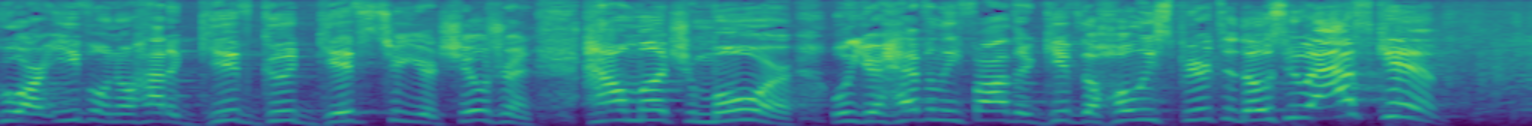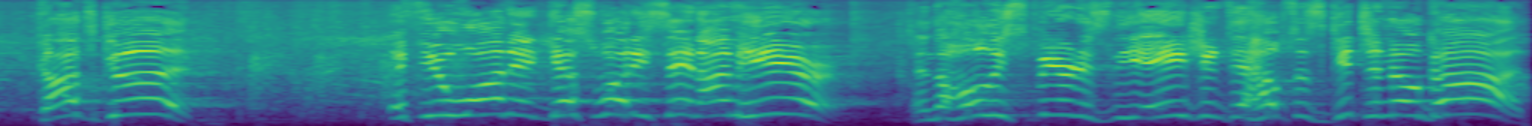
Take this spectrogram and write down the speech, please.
who are evil, know how to give good gifts to your children, how much more will your heavenly Father give the Holy Spirit to those who ask him? God's good. If you want it, guess what? He's saying, I'm here. And the Holy Spirit is the agent that helps us get to know God.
